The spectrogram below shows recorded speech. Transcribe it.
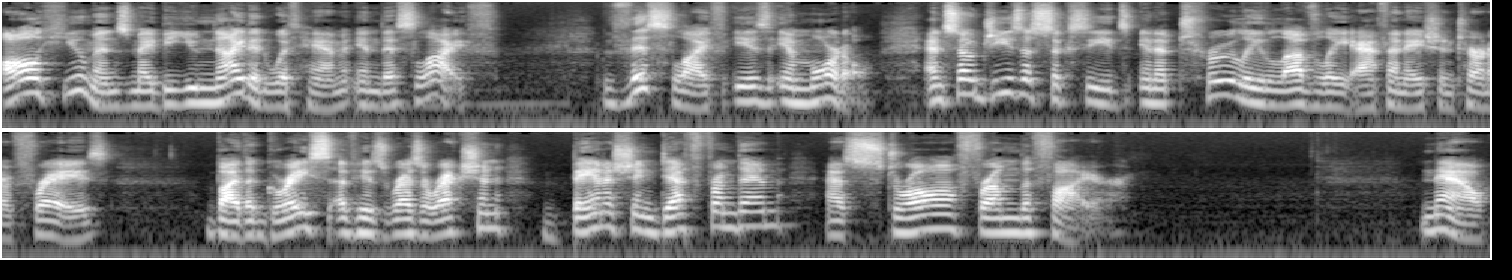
all humans may be united with him in this life. This life is immortal, and so Jesus succeeds in a truly lovely Athanasian turn of phrase by the grace of his resurrection, banishing death from them as straw from the fire. Now,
